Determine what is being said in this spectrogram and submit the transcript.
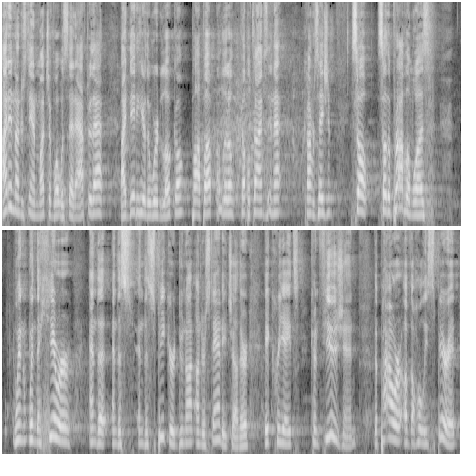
I didn't understand much of what was said after that. I did hear the word loco pop up a little, a couple times in that conversation. So, so the problem was when, when the hearer and the, and, the, and the speaker do not understand each other, it creates confusion the power of the Holy Spirit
